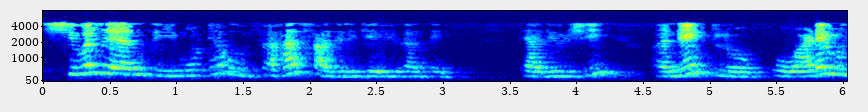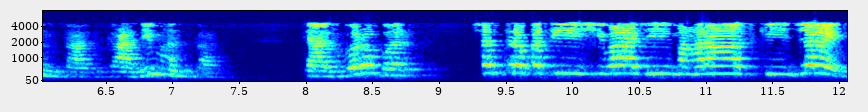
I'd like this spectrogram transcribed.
शिवजयंती मोठ्या उत्साहात साजरी केली जाते. त्या दिवशी अनेक लोक पोवाडे म्हणतात गाणी म्हणतात. त्याचबरोबर छत्रपती शिवाजी महाराज की जय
